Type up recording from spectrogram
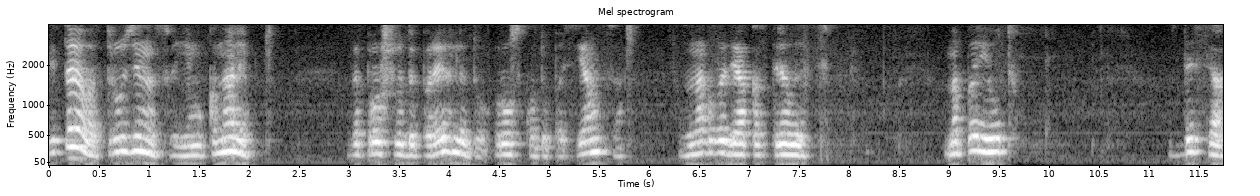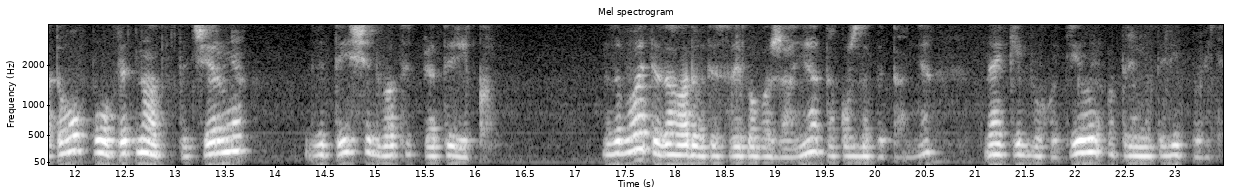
Вітаю вас, друзі, на своєму каналі. Запрошую до перегляду розкладу пасіянса знак Зодіака Стрілець на період з 10 по 15 червня 2025 рік. Не забувайте загадувати свої побажання, а також запитання, на які б ви хотіли отримати відповідь.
